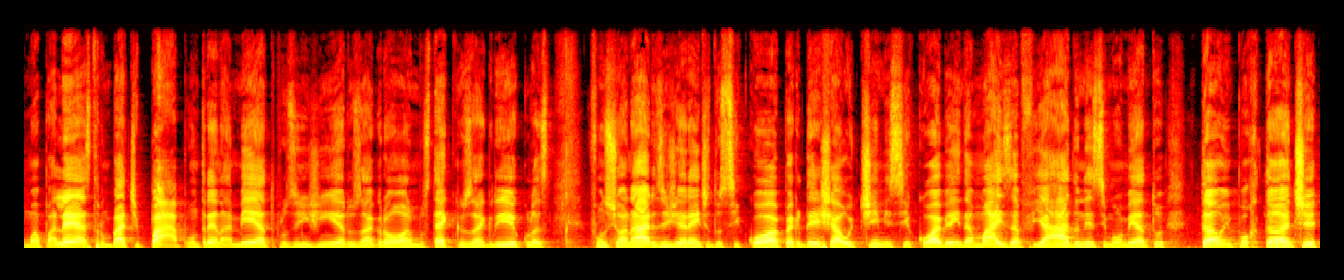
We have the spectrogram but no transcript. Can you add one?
uma palestra, um bate-papo, um treinamento para os engenheiros agrônomos, técnicos agrícolas, funcionários e gerentes do Cicobi, para deixar o time Cicobi ainda mais afiado nesse momento tão importante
